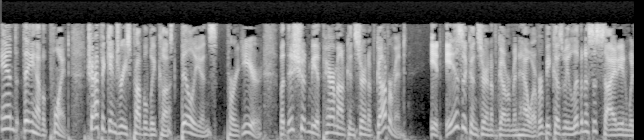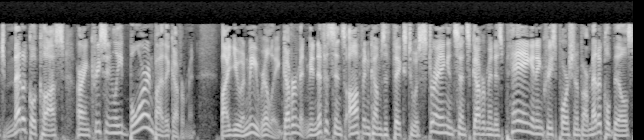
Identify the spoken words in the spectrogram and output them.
And they have a point. Traffic injuries probably cost billions per year, but this shouldn't be a paramount concern of government. It is a concern of government, however, because we live in a society in which medical costs are increasingly borne by the government by you and me, really. Government munificence often comes affixed to a string, and since government is paying an increased portion of our medical bills,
